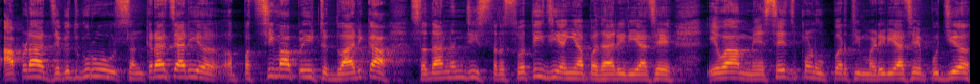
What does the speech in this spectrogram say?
આપણા જગદગુરુ શંકરાચાર્ય પશ્ચિમા પીઠ દ્વારિકા સદાનંદજી સરસ્વતીજી અહીંયા પધારી રહ્યા છે. એવા મેસેજ પણ ઉપરથી મળી રહ્યા છે. પૂજ્ય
